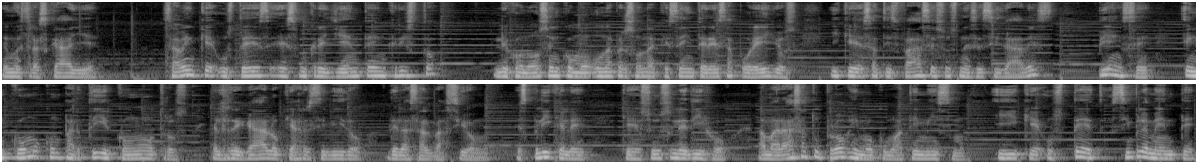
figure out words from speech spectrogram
en nuestras calles, ¿saben que usted es un creyente en Cristo? ¿Le conocen como una persona que se interesa por ellos y que satisface sus necesidades? Piense en cómo compartir con otros el regalo que ha recibido de la salvación. Explíquele que Jesús le dijo, amarás a tu prójimo como a ti mismo y que usted simplemente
